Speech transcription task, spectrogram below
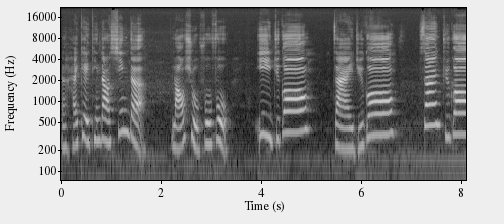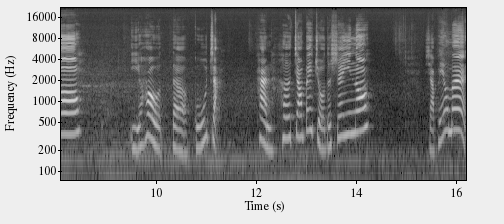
嗯，还可以听到新的老鼠夫妇一鞠躬，再鞠躬，三鞠躬，以后的鼓掌和喝交杯酒的声音哦，小朋友们。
